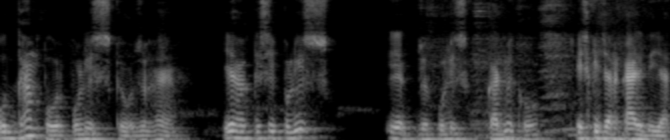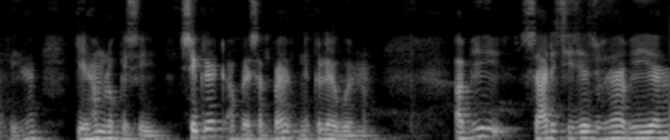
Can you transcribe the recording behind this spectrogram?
उधमपुर पुलिस को जो है, यह किसी पुलिस एक जो पुलिस कर्मी को इसकी जानकारी दी जाती है कि हम लोग किसी सीक्रेट ऑपरेशन पर निकले हुए हैं। अभी सारी चीज़ें जो है अभी यह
